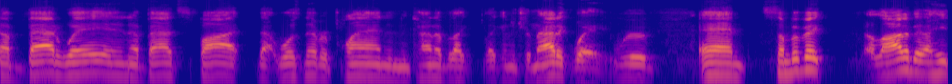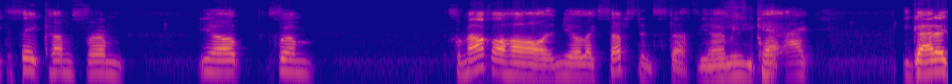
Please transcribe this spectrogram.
a bad way and in a bad spot that was never planned and kind of like like in a dramatic way. We're and some of it a lot of it i hate to say comes from you know from from alcohol and you know like substance stuff you know i mean? You can't act you got to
